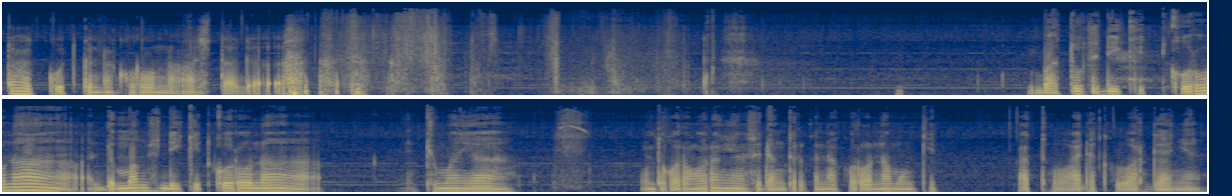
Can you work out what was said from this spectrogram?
takut kena corona astaga. batuk sedikit corona, demam sedikit corona. Cuma ya untuk orang-orang yang sedang terkena corona mungkin atau ada keluarganya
